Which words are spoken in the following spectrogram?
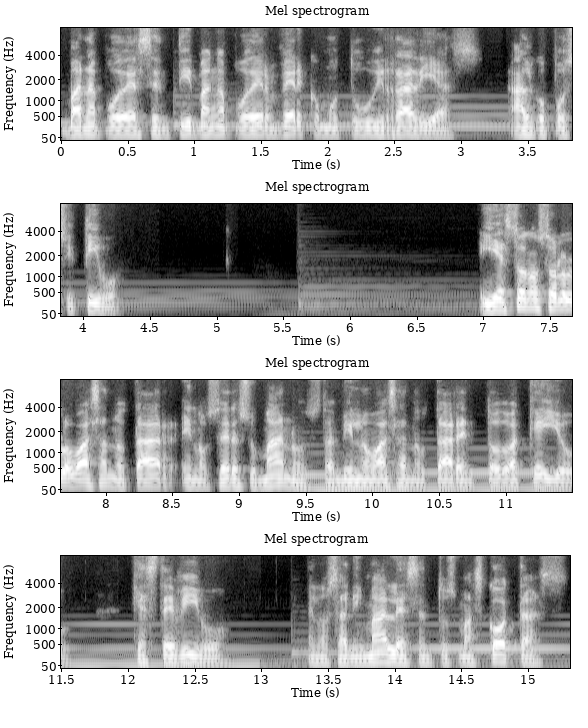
van a poder sentir, van a poder ver cómo tú irradias algo positivo. Y esto no solo lo vas a notar en los seres humanos, también lo vas a notar en todo aquello que esté vivo, en los animales, en tus mascotas,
